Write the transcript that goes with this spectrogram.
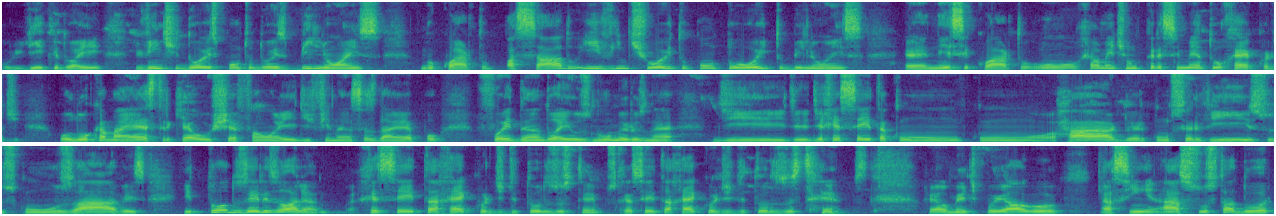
o líquido aí, 22,2 bilhões no quarto passado e 28,8 bilhões é, nesse quarto. Um, realmente um crescimento recorde. O Luca Maestre, que é o chefão aí de finanças da Apple, foi dando aí os números né, de, de, de receita com, com hardware, com serviços, com usáveis, e todos eles, olha, receita recorde de todos os tempos, receita recorde de todos os tempos. Realmente foi algo assim assustador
